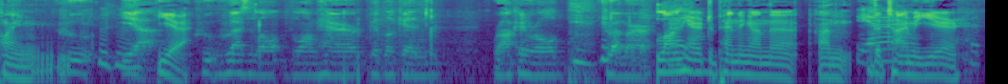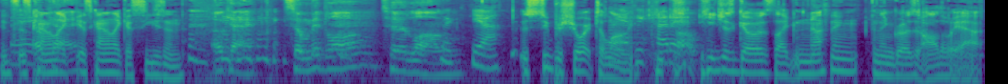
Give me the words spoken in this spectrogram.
playing Who? Yeah. Yeah. Who, who has the long, long hair, good looking, rock and roll drummer? long Oh, hair depending on the on the time of year it's, it's kind of Okay. like it's kind of like a season Okay. So mid long to long. Yeah. super short to long Oh, yeah, he cut it. he just goes like nothing and then grows it all the way out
